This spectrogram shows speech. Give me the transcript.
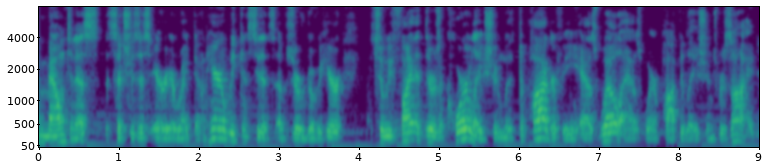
mountainous, such as this area right down here, we can see that's observed over here. So we find that there's a correlation with topography as well as where populations reside.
